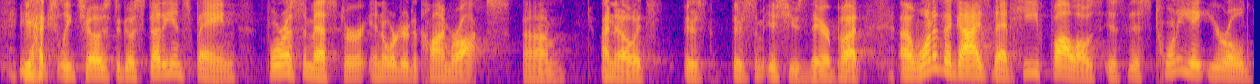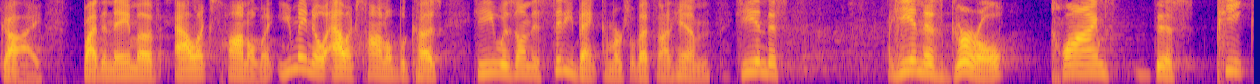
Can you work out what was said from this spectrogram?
he actually chose to go study in Spain for a semester in order to climb rocks. Um, I know it's, there's, there's some issues there, but uh, one of the guys that he follows is this 28 year old guy by the name of Alex Honnold. You may know Alex Honnold because he was on this Citibank commercial. That's not him. He and this, he and this girl climbs this peak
